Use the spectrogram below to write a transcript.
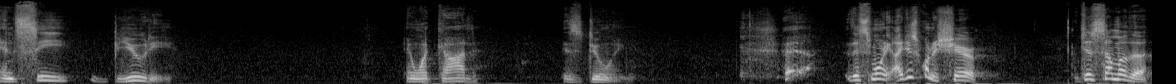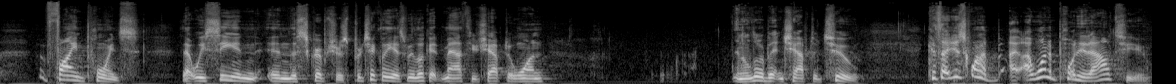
and see beauty in what God is doing. Uh, this morning, I just want to share just some of the fine points that we see in, in the scriptures, particularly as we look at Matthew chapter 1 and a little bit in chapter 2. Because I just want to, I, I want to point it out to you.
